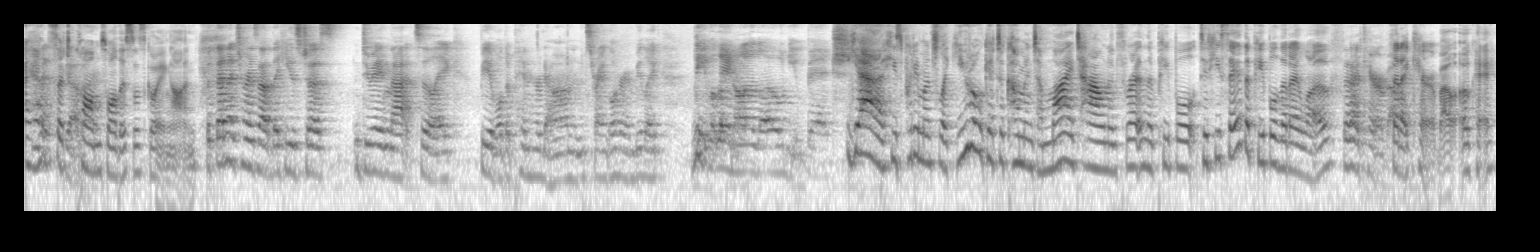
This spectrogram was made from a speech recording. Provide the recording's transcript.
I had such together. qualms while this was going on. But then it turns out that he's just doing that to like be able to pin her down and strangle her and be like, "Leave Elena alone, you bitch." Yeah, he's pretty much like, you don't get to come into my town and threaten the people. Did he say the people that I love, That I care about. that I care about? Okay,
